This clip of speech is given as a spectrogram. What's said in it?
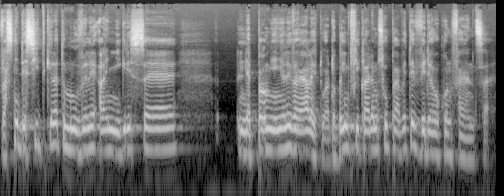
vlastně desítky let mluvili, ale nikdy se neproměnili v realitu. A dobrým příkladem jsou právě ty videokonference.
